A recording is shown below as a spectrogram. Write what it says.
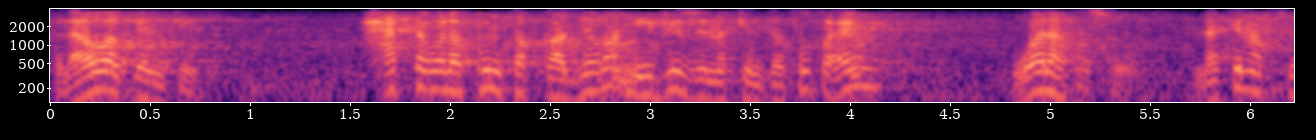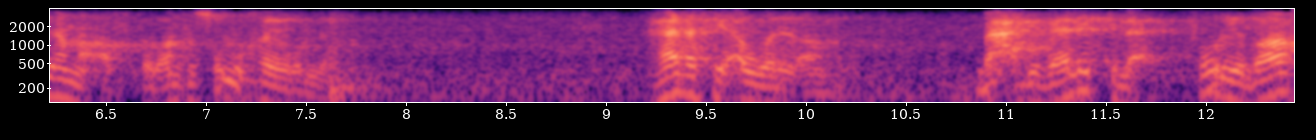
في الأول كان كده. حتى ولو كنت قادرا يجوز أنك أنت تطعم ولا تصوم. لكن الصيام أفضل وأن تصوم خير لك هذا في أول الأمر. بعد ذلك لا فرض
